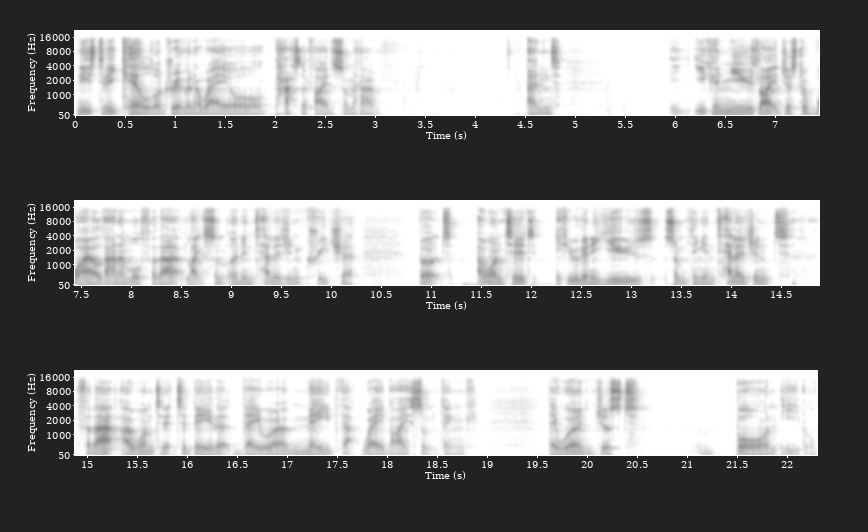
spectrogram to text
needs to be killed or driven away or pacified somehow. And you can use like just a wild animal for that, like some unintelligent creature. But I wanted, if you were going to use something intelligent for that, I wanted it to be that they were made that way by something. They weren't just born evil.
